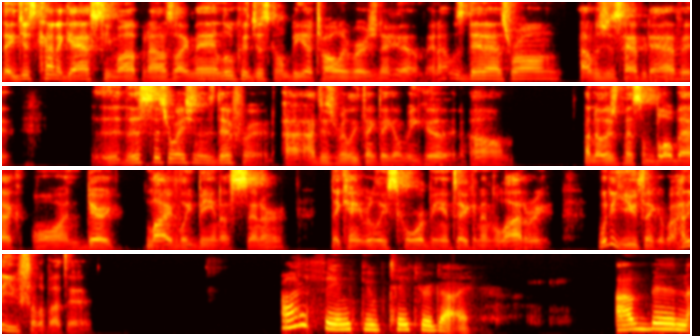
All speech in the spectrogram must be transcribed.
they just kind of gassed him up. And I was like, man, Luka's just gonna be a taller version of him. And I was dead ass wrong. I was just happy to have it. This situation is different. I, I just really think they're gonna be good. Um, I know there's been some blowback on Dereck Lively being a center. They can't really score being taken in the lottery. What do you think about? How do you feel about that? I think you take your guy. I've been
